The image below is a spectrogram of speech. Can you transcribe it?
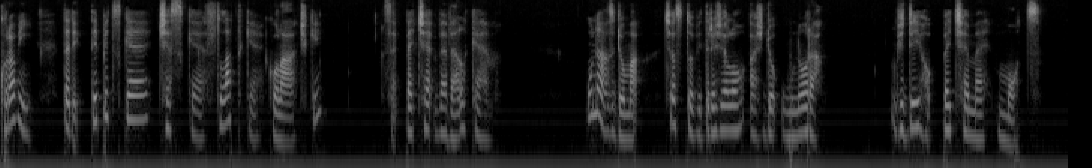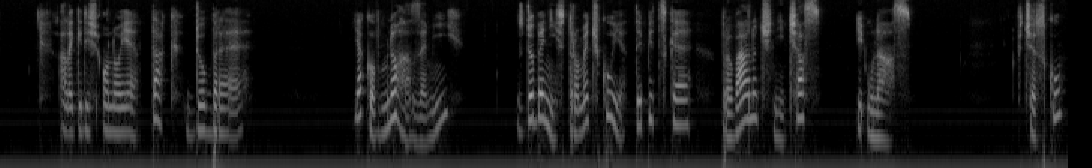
Cukroví, tedy typické české sladké koláčky, se peče ve velkém. U nás doma často vydrželo až do února. Vždy ho pečeme moc. Ale když ono je tak dobré, jako v mnoha zemích, zdobení stromečku je typické pro vánoční čas i u nás. V Česku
